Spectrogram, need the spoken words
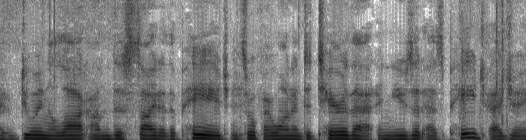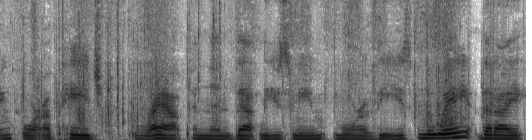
I'm doing a lot on this side of the page. And so if I wanted to tear that and use it as page edging or a page wrap, and then that leaves me more of these. And the way that I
